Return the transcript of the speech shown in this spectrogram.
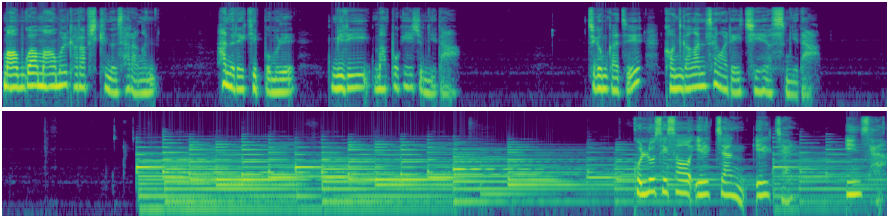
마음과 마음을 결합시키는 사랑은 하늘의 기쁨을 미리 맛보게 해줍니다. 지금까지 건강한 생활의 지혜였습니다. 골로새서 1장 1절 인사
